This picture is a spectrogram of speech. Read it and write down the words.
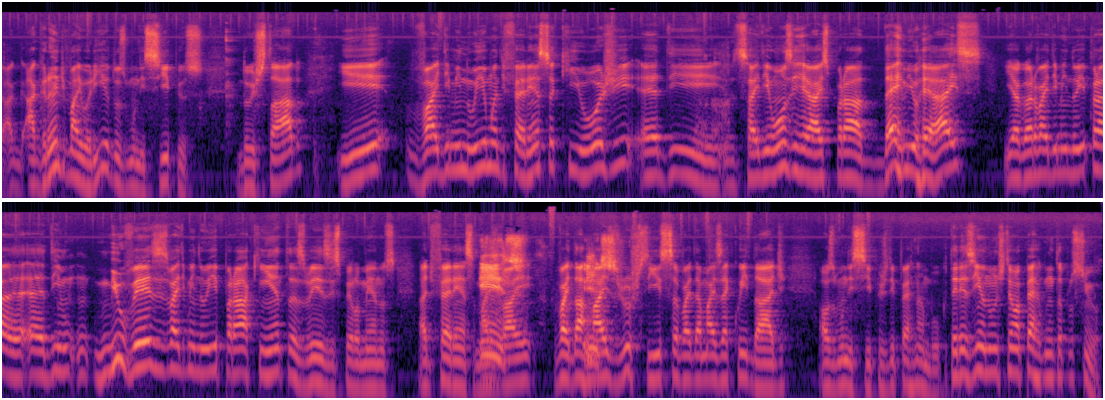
a, a grande maioria dos municípios do Estado e vai diminuir uma diferença que hoje é de sai de 11 reais para 10 mil reais e agora vai diminuir para é, é, de mil vezes vai diminuir para 500 vezes pelo menos a diferença, mas isso, vai, vai dar isso. mais justiça, vai dar mais equidade aos municípios de Pernambuco. Terezinha Nunes tem uma pergunta para o senhor.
